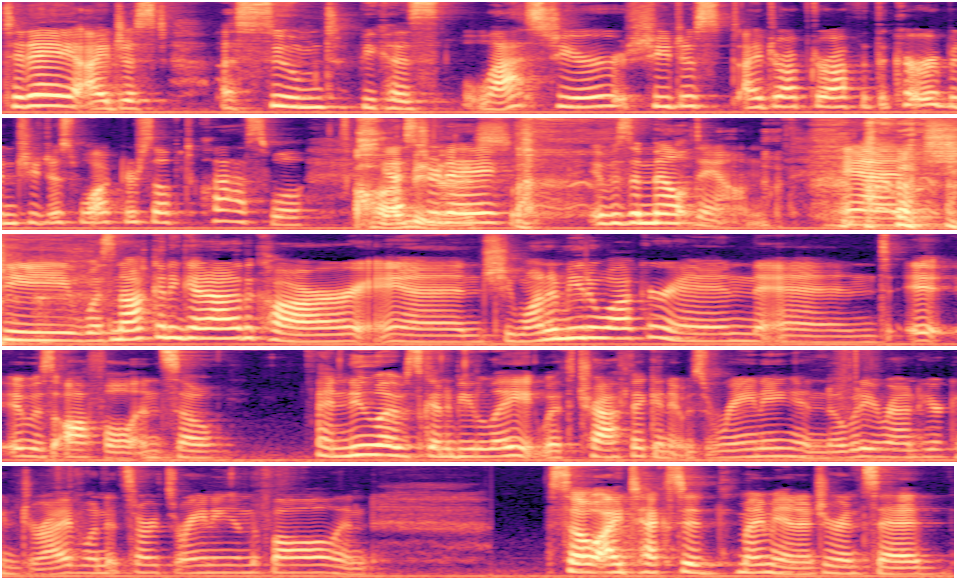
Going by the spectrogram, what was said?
Today, I just assumed because last year she just, I dropped her off at the curb and she just walked herself to class. Well, oh, yesterday nice. it was a meltdown and she was not going to get out of the car and she wanted me to walk her in and it, it was awful. And so I knew I was going to be late with traffic and it was raining and nobody around here can drive when it starts raining in the fall and so I texted my manager and said,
